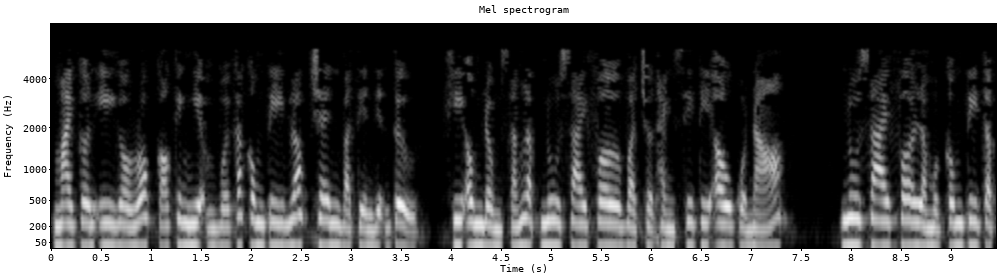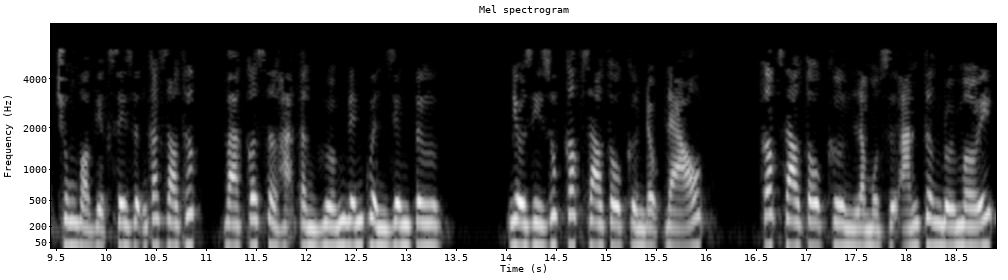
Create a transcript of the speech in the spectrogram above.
Michael e. Igorov có kinh nghiệm với các công ty blockchain và tiền điện tử, khi ông đồng sáng lập NuCypher và trở thành CTO của nó. NuCypher là một công ty tập trung vào việc xây dựng các giao thức và cơ sở hạ tầng hướng đến quyền riêng tư. Điều gì giúp cấp giao tô cường độc đáo? Cấp giao tô cường là một dự án tương đối mới,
